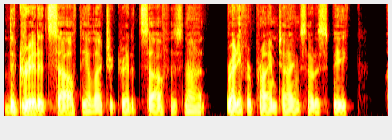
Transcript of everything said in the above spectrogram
The grid itself, the electric grid itself, is not ready for prime time, so to speak.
